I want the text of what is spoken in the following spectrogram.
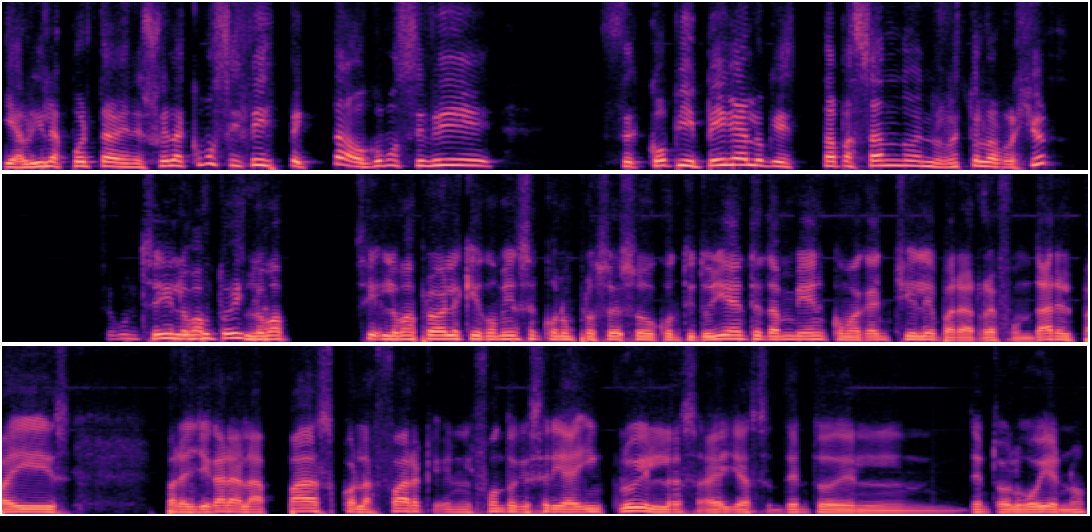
y abrir las puertas a Venezuela, ¿cómo se ve expectado? ¿Cómo se ve, se copia y pega lo que está pasando en el resto de la región? sí, lo más, lo más, sí, lo más probable es que comiencen con un proceso constituyente también, como acá en Chile, para refundar el país, para llegar a la paz con las FARC, en el fondo que sería incluirlas a ellas dentro del, dentro del gobierno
